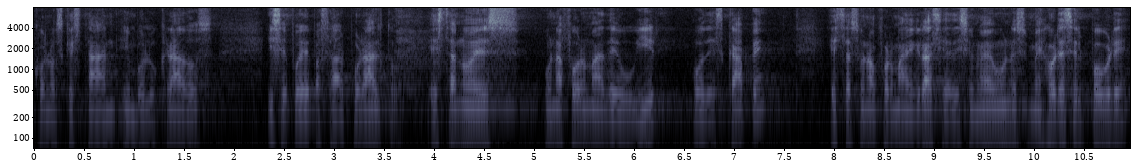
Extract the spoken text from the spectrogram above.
con los que están involucrados y se puede pasar por alto. Esta no es una forma de huir o de escape, esta es una forma de gracia. 19.1 es mejor es el pobre.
